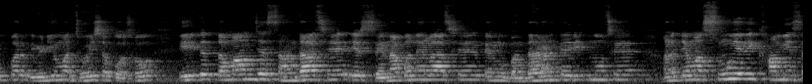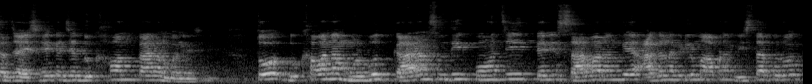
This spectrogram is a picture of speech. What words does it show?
ઉપર વિડીયોમાં જોઈ શકો છો, એ રીતે તમામ જે સાંધા છે, એ શેના બનેલા છે, તેનું બંધારણ કઈ રીતનું છે, અને તેમાં શું એવી ખામી સર્જાય છે કે જે દુખાવાનું કારણ બને છે. તો દુખાવાના મૂળભૂત કારણ સુધી પહોંચી તેની સારવાર અંગે આગળના વિડીયોમાં આપણે વિસ્તારપૂર્વક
